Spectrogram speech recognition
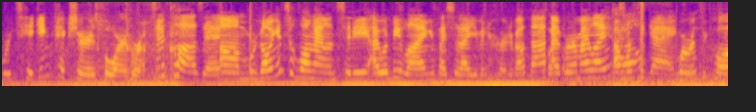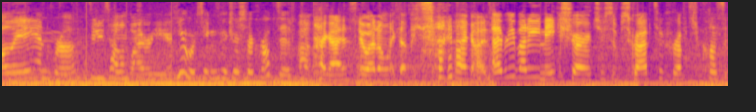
we're taking pictures for Korrupted Closet. Um, we're going into Long Island City. I would be lying if I said I even heard about that ever in my life. I'm with the gang. We're with Paulie and Brooke. Did you tell them why we're here? Yeah, we're taking pictures for Korrupted. Oh. Hi guys. Ew, I don't like that piece. Hi guys. Everybody make sure to subscribe to Korrupted Closet.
